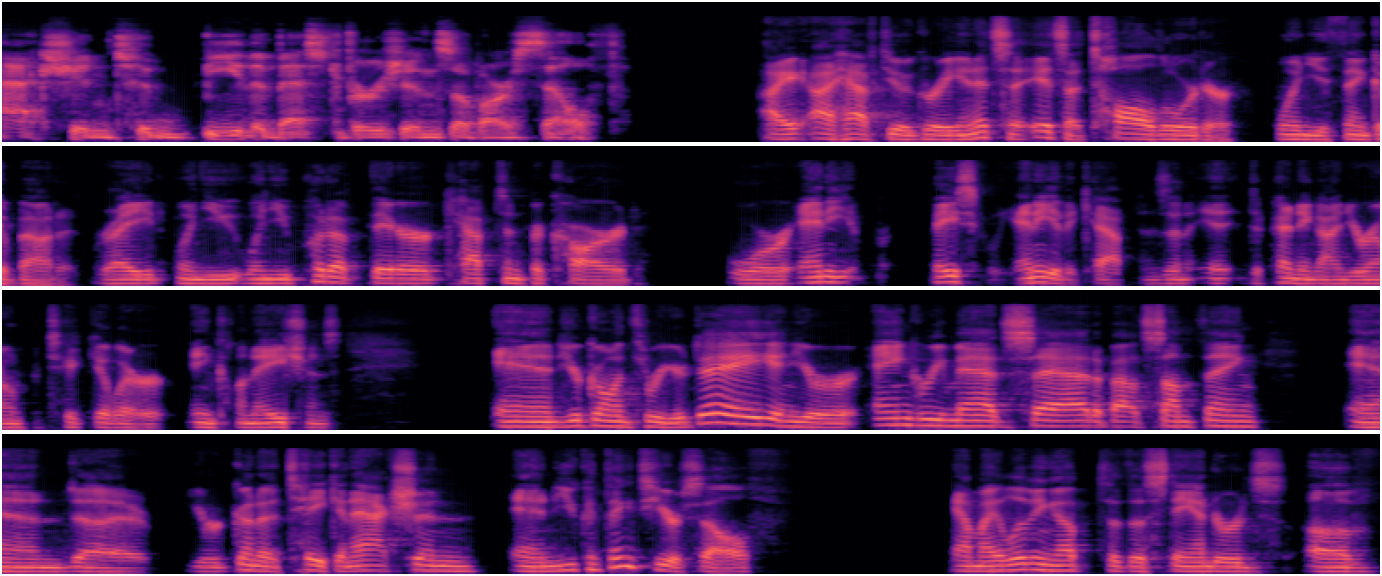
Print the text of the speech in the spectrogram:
action to be the best versions of ourselves I, I have to agree, and it's a it's a tall order when you think about it, right? When you when you put up there Captain Picard or any basically any of the captains, and it, depending on your own particular inclinations, and you're going through your day and you're angry, mad, sad about something, and uh, you're going to take an action, and you can think to yourself, "Am I living up to the standards of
